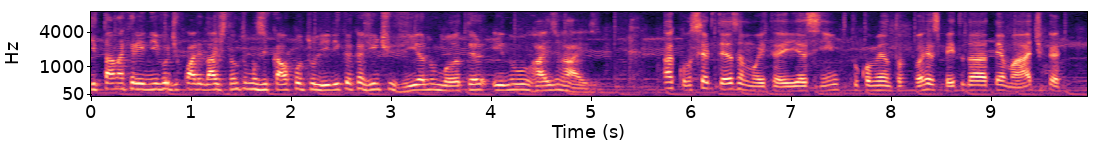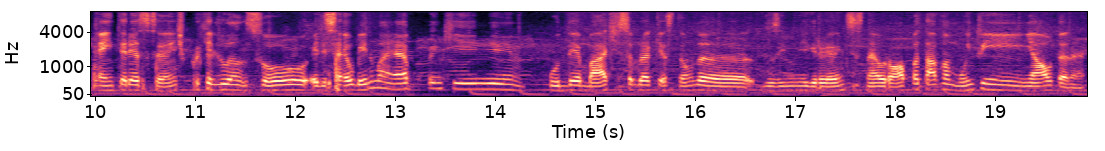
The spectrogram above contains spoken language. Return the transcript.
que tá naquele nível de qualidade tanto musical quanto lírica que a gente via no Mutter e no Rise Rise. Ah, com certeza, Moita. E assim, o que tu comentou a respeito da temática é interessante porque ele lançou. Ele saiu bem numa época em que o debate sobre a questão da, dos imigrantes na Europa estava muito em alta, né?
